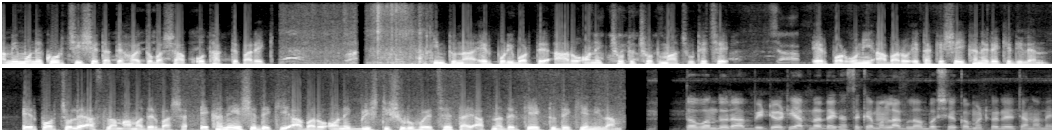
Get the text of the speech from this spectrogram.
আমি মনে করছি সেটাতে হয়তোবা ও থাকতে পারে। কিন্তু না, এর পরিবর্তে আরও অনেক ছোট ছোট মাছ উঠেছে। এরপর উনি আবারও এটাকে সেইখানে রেখে দিলেন। এরপর চলে আসলাম আমাদের বাসায়। এখানে এসে দেখি আবারও অনেক বৃষ্টি শুরু হয়েছে, তাই আপনাদেরকে একটু দেখিয়ে নিলাম। তো বন্ধুরা ভিডিওটি আপনাদের কাছে কেমন লাগল অবশ্যই কমেন্ট করে জানাবে।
